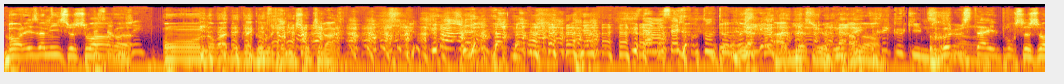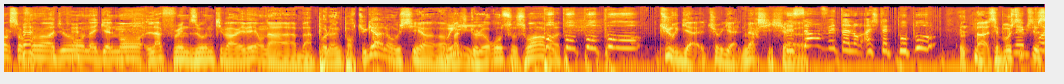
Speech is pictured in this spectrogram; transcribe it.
Bon, les amis, ce soir, On euh, aura donc la Google Traduction qui va. C'est un message pour tonton Roger. Ah, bien sûr. La à règle mort. très coquine. ce Relou soir. style pour ce soir sur Fun Radio. On a également la Friend Zone qui va arriver. On a bah, Pologne-Portugal hein, aussi, un Oui. match de l'Euro ce soir. Popo, popo. Turgal, Turgal, merci. C'est Euh, ça en fait, alors hashtag popo. ah, c'est possible, c'est ça.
